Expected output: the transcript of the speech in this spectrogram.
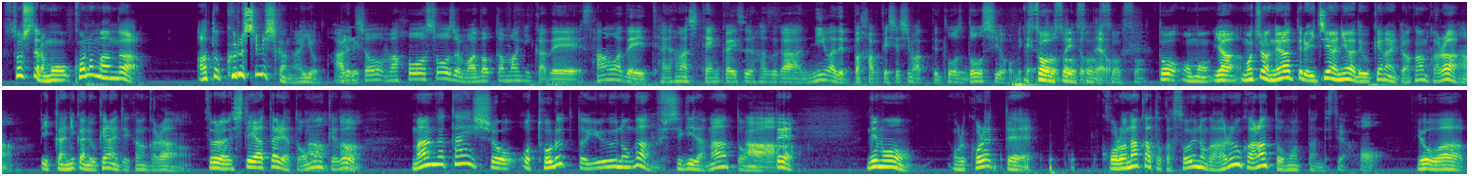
そしたらもうこの漫画あと苦しみしかないよあれでしょ？魔法少女まどかマギカで3話で話展開するはずが2話でバカ受けしてしまってどうどうしようみたいなことやろそうそうそうと思う。いやもちろん狙ってる1話2話で受けないとあかんからう1巻2巻で受けないといかんかうん。らそれはしてやったりだとん思うけど漫画大賞を取るというのが不思議だなと思ってでも俺これってコロナ禍とかそういうのがあるのかなと思ったんですよ。ほ要は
